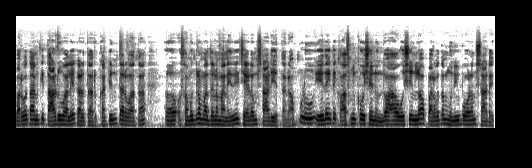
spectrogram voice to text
పర్వతానికి తాడు వాలే కడతారు. కట్టిన తర్వాత సముద్ర మథనం అనేది చేయడం స్టార్ట్ చేస్తారు. అప్పుడు ఏదైతే కాస్మిక్ ఓషన్ ఉందో ఆ ఓషన్లో ఆ పర్వతం మునిగిపోవడం స్టార్ట్ అవుతుంది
